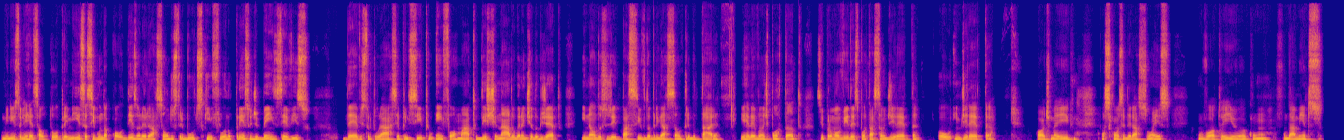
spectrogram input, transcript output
O ministro ele ressaltou a premissa segundo a qual a desoneração dos tributos que influam no preço de bens e serviços deve estruturar-se a princípio em formato destinado à garantia do objeto e não do sujeito passivo da obrigação tributária irrelevante, portanto, se promovida a exportação direta ou indireta. Ótimo aí as considerações, um voto aí com fundamentos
